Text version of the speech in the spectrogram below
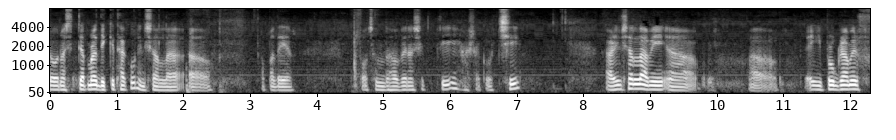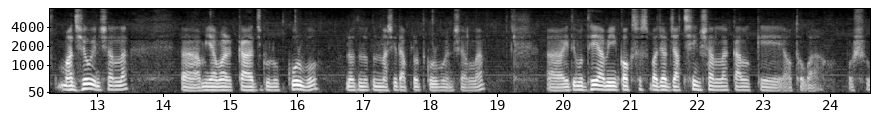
তো নাসিদটা আপনারা দেখতে থাকুন ইনশাল্লাহ আপনাদের পছন্দ হবে নাসিদটি আশা করছি। আর ইনশাল্লাহ আমি এই প্রোগ্রামের মাঝেও ইনশাল্লাহ আমি আমার কাজগুলো করব, নতুন নতুন নাসিদ আপলোড করব ইনশাল্লাহ ইতিমধ্যেই আমি কক্সবাজার যাচ্ছি ইনশাল্লাহ কালকে অথবা পরশু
